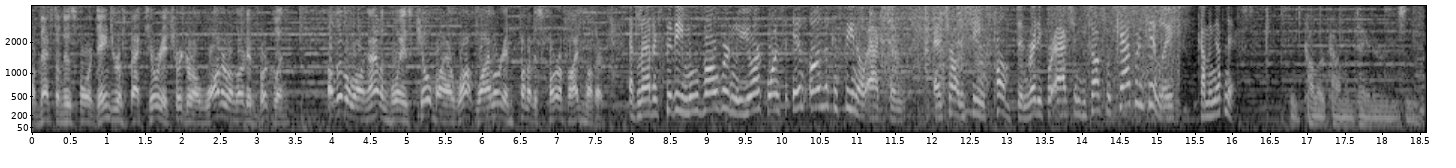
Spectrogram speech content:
Up next on News 4, dangerous bacteria trigger a water alert in Brooklyn. A little Long Island boy is killed by a Rottweiler in front of his horrified mother. Atlantic City move over. New York wants in on the casino action. And Charlie Sheen's pumped and ready for action. He talks with Catherine Kinley coming up next. color commentators and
